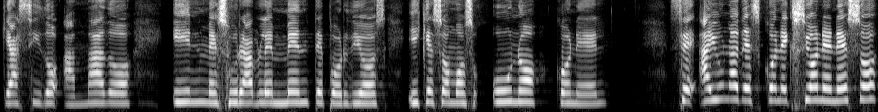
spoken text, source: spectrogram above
que ha sido amado inmesurablemente por Dios y que somos uno con Él. Hay una desconexión en eso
